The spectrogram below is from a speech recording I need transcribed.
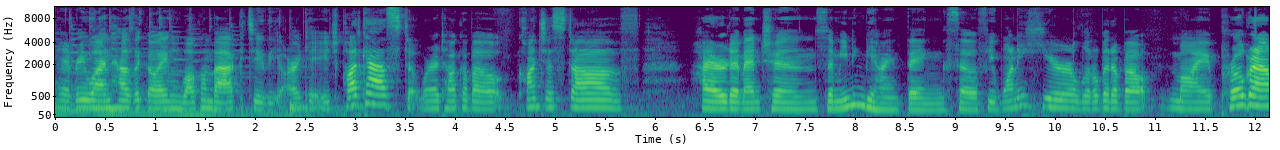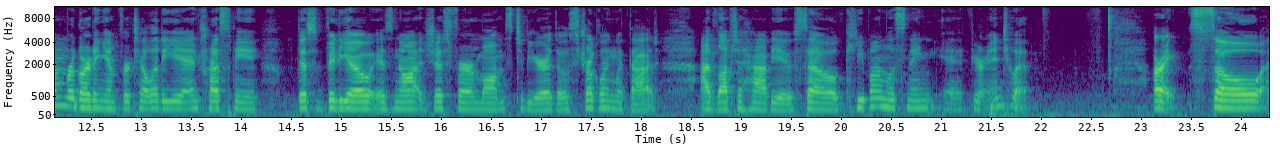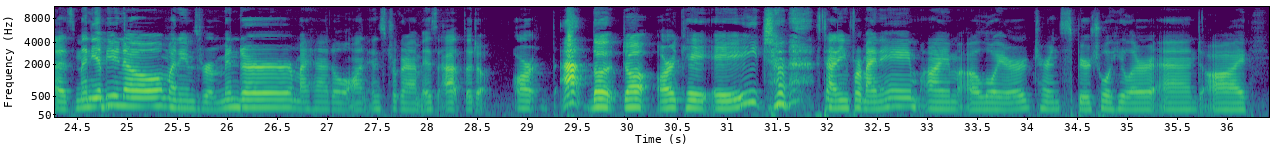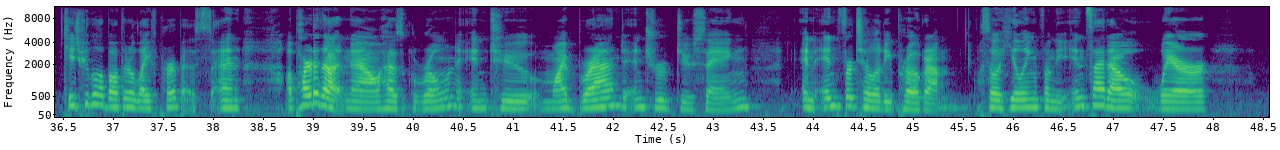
Hey everyone, how's it going? Welcome back to the RKH podcast where I talk about conscious stuff, higher dimensions, the meaning behind things. So, if you want to hear a little bit about my program regarding infertility, and trust me, this video is not just for moms to be or those struggling with that. I'd love to have you. So, keep on listening if you're into it. All right, so as many of you know, my name is Raminder. My handle on Instagram is at the R at the RKH, standing for my name. I'm a lawyer turned spiritual healer, and I teach people about their life purpose. And a part of that now has grown into my brand introducing an infertility program. So healing from the inside out, where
